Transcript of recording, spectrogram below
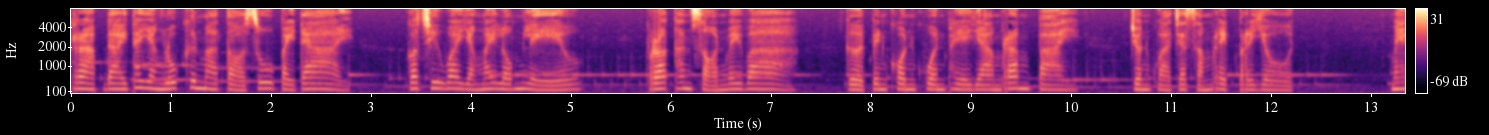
ตราบใดถ้ายังลุกขึ้นมาต่อสู้ไปได้ ก็ชื่อว่ายังไม่ล้มเหลว เพราะท่านสอนไว้ว่า เกิดเป็นคนควรพยายามร่ำไป จนกว่าจะสำเร็จประโยชน์ แม้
